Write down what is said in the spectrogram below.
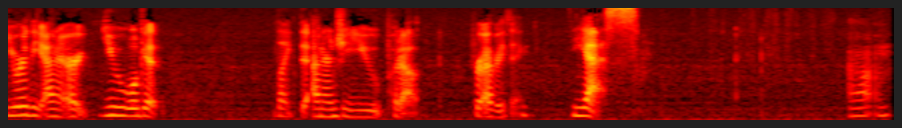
you are the energy, or you will get like the energy you put out for everything. Yes. Um,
